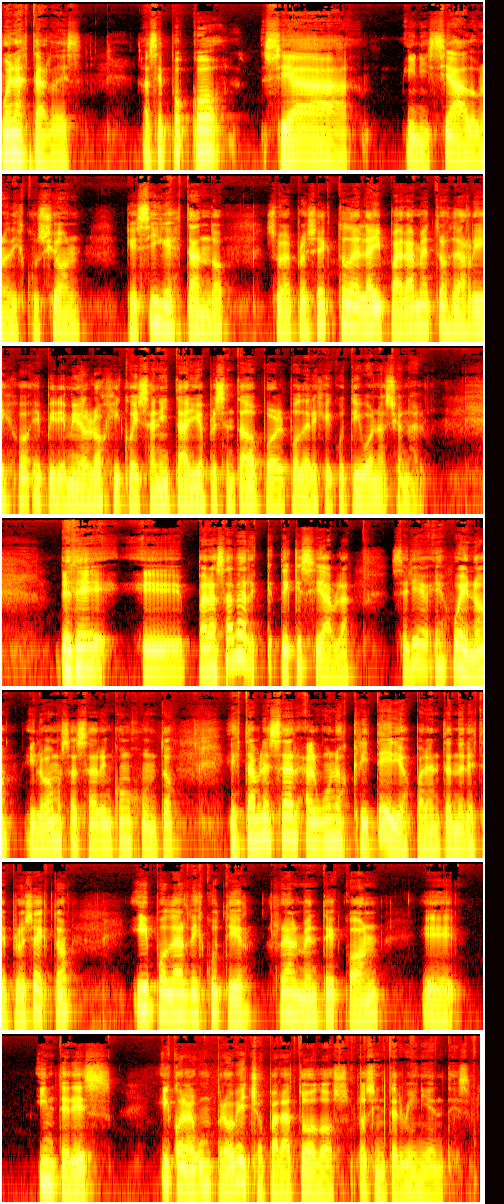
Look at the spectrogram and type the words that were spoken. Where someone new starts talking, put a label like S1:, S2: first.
S1: Buenas tardes. Hace poco se ha iniciado una discusión que sigue estando sobre el proyecto de ley Parámetros de Riesgo Epidemiológico y Sanitario presentado por el Poder Ejecutivo Nacional. Desde, eh, para saber de qué se habla, sería, es bueno, y lo vamos a hacer en conjunto, establecer algunos criterios para entender este proyecto y poder discutir realmente con eh, interés y con algún provecho para todos los intervinientes.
